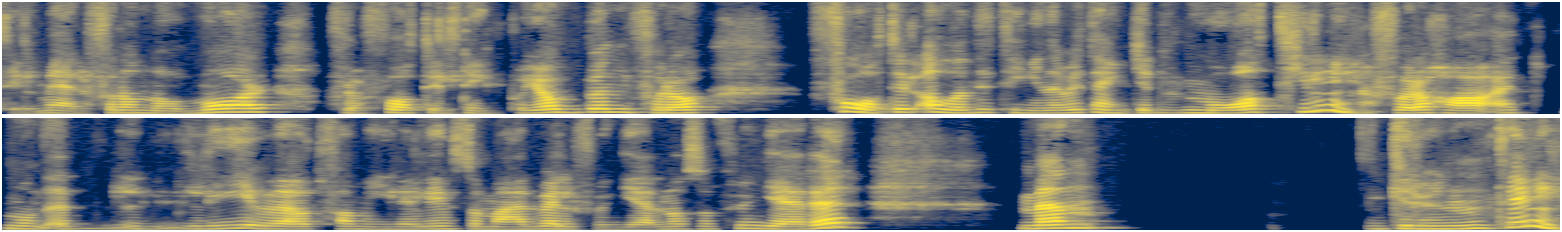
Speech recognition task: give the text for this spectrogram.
til mer. For å nå mål, for å få til ting på jobben, for å få til alle de tingene vi tenker må til for å ha et, et liv og et familieliv som er velfungerende og som fungerer. Men grunnen til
